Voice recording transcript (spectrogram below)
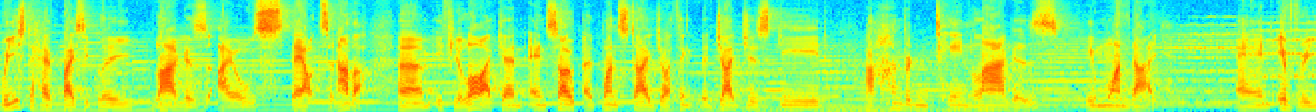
We used to have basically lagers, ales, stouts and other, um, if you like. And, and so at one stage, I think the judges did 110 lagers in one day. And every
